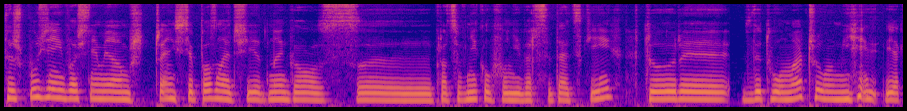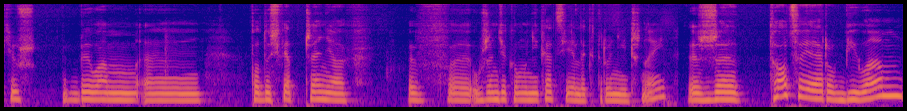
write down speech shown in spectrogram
też później właśnie miałam szczęście poznać jednego z y, pracowników uniwersyteckich, który wytłumaczył mi, jak już byłam y, po doświadczeniach w Urzędzie Komunikacji Elektronicznej, że to, co ja robiłam,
